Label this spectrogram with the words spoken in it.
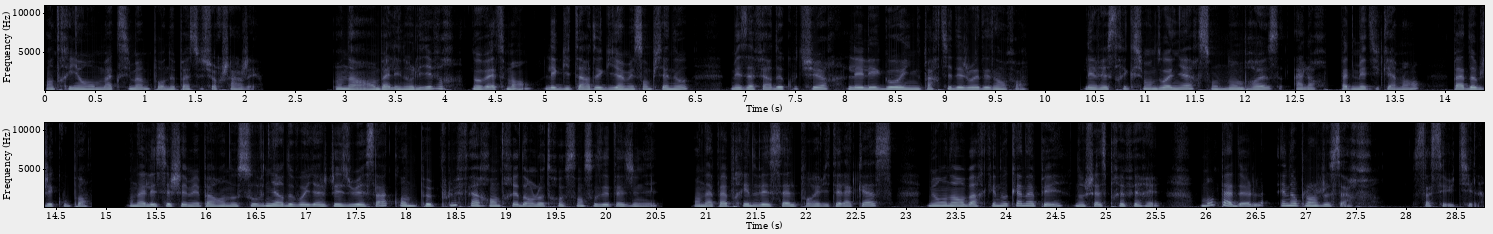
en triant au maximum pour ne pas se surcharger. On a emballé nos livres, nos vêtements, les guitares de Guillaume et son piano, mes affaires de couture, les Legos et une partie des jouets des enfants. Les restrictions douanières sont nombreuses, alors pas de médicaments, pas d'objets coupants. On a laissé chez mes parents nos souvenirs de voyage des USA qu'on ne peut plus faire rentrer dans l'autre sens aux États-Unis. On n'a pas pris de vaisselle pour éviter la casse, mais on a embarqué nos canapés, nos chaises préférées, mon paddle et nos planches de surf. Ça c'est utile.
